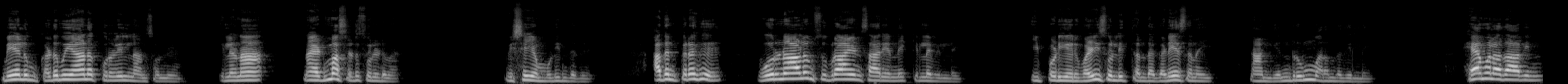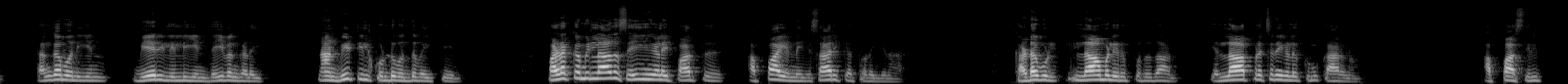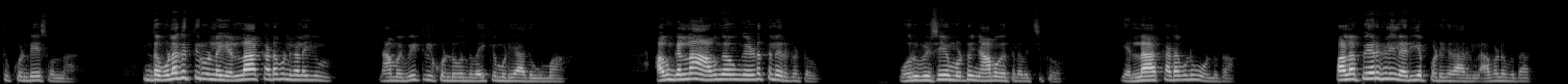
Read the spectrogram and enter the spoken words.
மேலும் கடுமையான குரலில் நான் சொன்னேன் இல்லைனா நான் ஹெட்மாஸ்டர்கிட்ட சொல்லிடுவேன். விஷயம் முடிந்தது. அதன் பிறகு ஒரு நாளும் சுப்ராயன் சார் என்னை கிள்ளவில்லை. இப்படி ஒரு வழி சொல்லித் தந்த கணேசனை நான் என்றும் மறந்ததில்லை. ஹேமலதாவின் தங்கமணியின் மேரி லில்லியின் தெய்வங்களை நான் வீட்டில் கொண்டு வந்து வைத்தேன். பழக்கமில்லாத செய்கைகளை பார்த்து அப்பா என்னை விசாரிக்கத் தொடங்கினார். கடவுள் இல்லாமல் இருப்பதுதான் எல்லா பிரச்சனைகளுக்கும் காரணம். அப்பா சிரித்துக்கொண்டே சொன்னார். இந்த உலகத்தில் உள்ள எல்லா கடவுள்களையும் நாம் வீட்டில் கொண்டு வந்து வைக்க முடியாது உமா. அவங்கெல்லாம் அவங்கவுங்க இடத்துல இருக்கட்டும். ஒரு விஷயம் மட்டும் ஞாபகத்தில் வச்சுக்கோ. எல்லா கடவுளும் ஒன்று தான் பல பேர்களில் அறியப்படுகிறார்கள் அவ்வளவுதான்.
